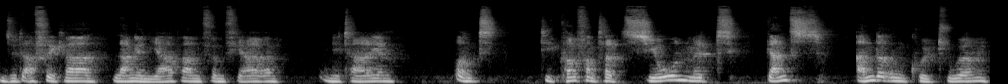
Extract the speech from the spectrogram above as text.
In Südafrika, lange in Japan, fünf Jahre in Italien. Und die Konfrontation mit ganz anderen Kulturen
